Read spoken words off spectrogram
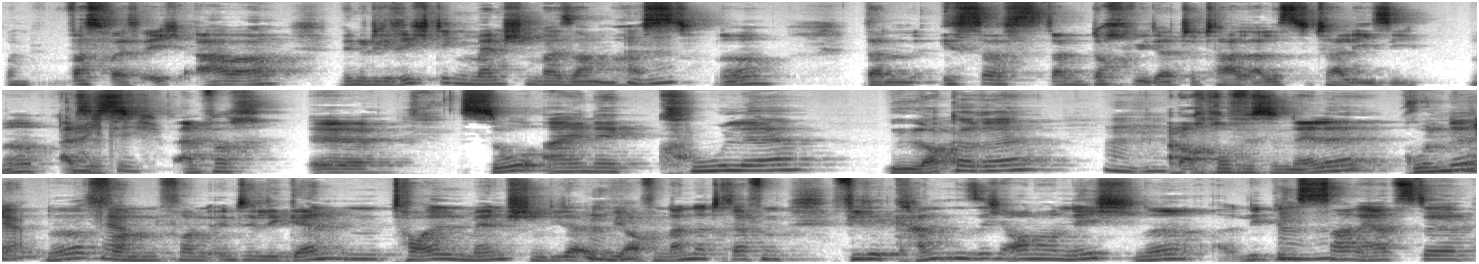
und was weiß ich. Aber wenn du die richtigen Menschen beisammen mhm. hast, mhm. ne, dann ist das dann doch wieder total, alles total easy. Ne? Also Richtig. es ist einfach äh, so eine coole, lockere, Mhm. aber auch professionelle Runde ja. ne, von, ja. von intelligenten, tollen Menschen, die da irgendwie mhm. aufeinandertreffen. Viele kannten sich auch noch nicht, ne? Lieblingszahnärzte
